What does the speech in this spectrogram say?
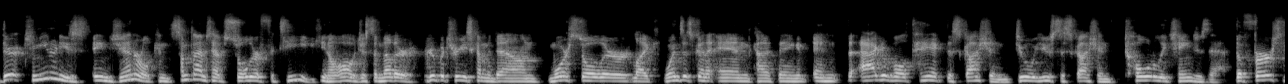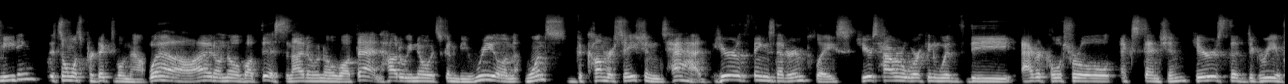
their communities in general can sometimes have solar fatigue. You know, oh, just another group of trees coming down, more solar, like when's this going to end kind of thing. And the agrivoltaic discussion, dual use discussion totally changes that. The first meeting, it's almost predictable now. Well, I don't know about this and I don't know about that. And how do we know it's going to be real? And once the conversation's had, here are the things that are in place. Here's how we're working with the agricultural extension. Here's the degree of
